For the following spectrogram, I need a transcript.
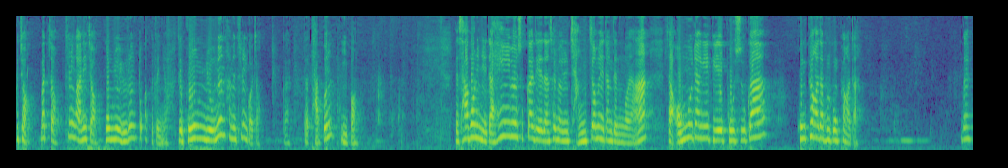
그쵸? 맞죠? 틀린 거 아니죠? 보험료율은 똑같거든요. 근데 보험료는 하면 틀린 거죠. 그러니까 답은 2번. 4번입니다. 행위별 수까지에 대한 설명은 장점에 해당되는 거야. 자, 업무량에 비해 보수가 공평하다, 불공평하다. 네?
